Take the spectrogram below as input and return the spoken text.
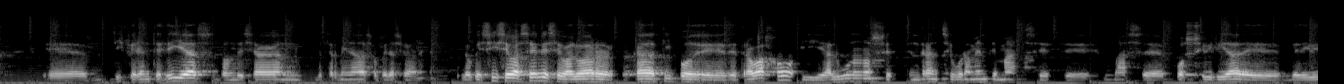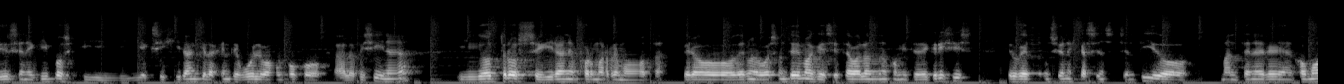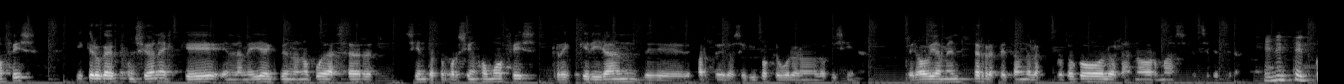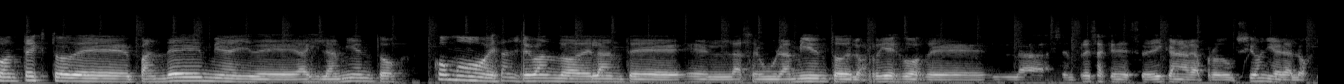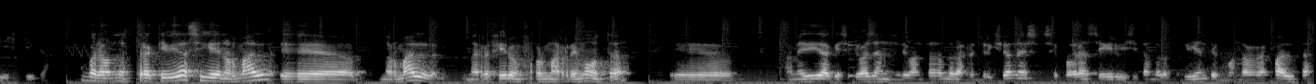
eh, diferentes días donde se hagan determinadas operaciones. Lo que sí se va a hacer es evaluar cada tipo de, trabajo y algunos tendrán seguramente más, este, más eh, posibilidad de, dividirse en equipos y, exigirán que la gente vuelva un poco a la oficina y otros seguirán en forma remota. Pero de nuevo, es un tema que se está evaluando en el comité de crisis. Creo que hay funciones que hacen sentido mantener en home office y creo que hay funciones que en la medida que uno no pueda hacer 100% home office requerirán de, parte de los equipos que vuelvan a la oficina pero obviamente respetando los protocolos, las normas, etc. En este contexto de pandemia y de aislamiento, ¿cómo están llevando adelante el aseguramiento de los riesgos de las empresas que se dedican a la producción y a la logística? Bueno, nuestra actividad sigue normal. Eh, normal me refiero en forma remota. Eh, a medida que se vayan levantando las restricciones, se podrán seguir visitando a los clientes cuando haga falta.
